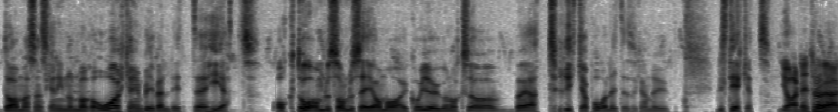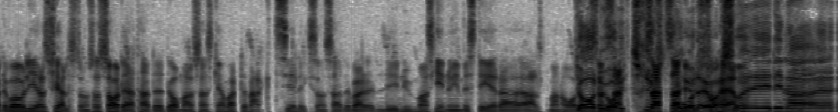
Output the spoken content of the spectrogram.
damallsvenskan inom några år kan ju bli väldigt eh, het. Och då om du som du säger om AIK och Djurgården också börjar trycka på lite så kan det ju bli steket. Ja det tror jag. Det var väl Jens Fjällström som sa det att hade damallsvenskan varit en aktie liksom så hade det varit, det nu man ska in och investera allt man har. Ja liksom. du har ju tryckt på det också i dina eh,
